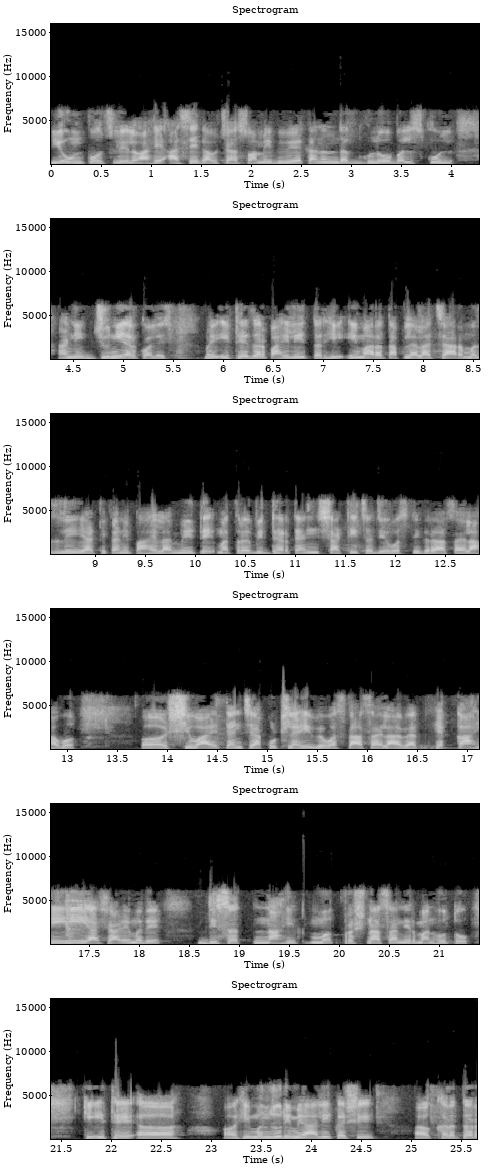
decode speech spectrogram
येऊन पोहोचलेलो आहे आसेगावच्या स्वामी विवेकानंद ग्लोबल स्कूल आणि ज्युनियर कॉलेज. म्हणजे इथे जर पाहिली तर ही इमारत आपल्याला चार मजली या ठिकाणी पाहायला मिळते. मात्र विद्यार्थ्यांसाठीचं जे वसतिगृह असायला हवं शिवाय त्यांच्या कुठल्याही व्यवस्था असायला हव्यात हे काहीही या शाळेमध्ये दिसत नाहीत. मग प्रश्न असा निर्माण होतो की इथे ही मंजुरी मिळाली कशी? खरं तर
